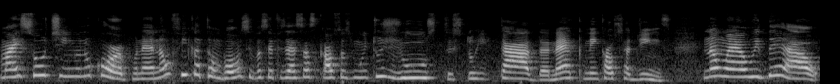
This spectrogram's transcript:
mais soltinho no corpo, né? Não fica tão bom se você fizer essas calças muito justas, esturricada, né? Que nem calça jeans. Não é o ideal,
